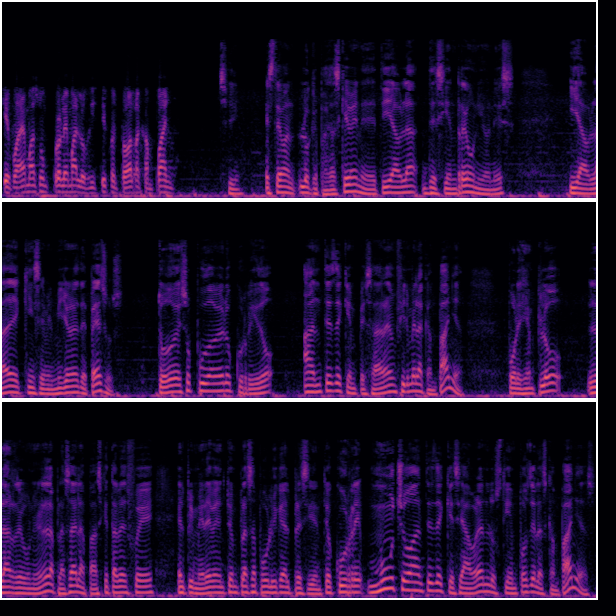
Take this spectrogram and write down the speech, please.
que fue además un problema logístico en toda la campaña. Sí. Esteban, lo que pasa es que Benedetti habla de 100 reuniones y habla de 15 mil millones de pesos. Todo eso pudo haber ocurrido antes de que empezara en firme la campaña. Por ejemplo, la reunión en la Plaza de la Paz, que tal vez fue el primer evento en plaza pública del presidente, ocurre mucho antes de que se abran los tiempos de las campañas.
